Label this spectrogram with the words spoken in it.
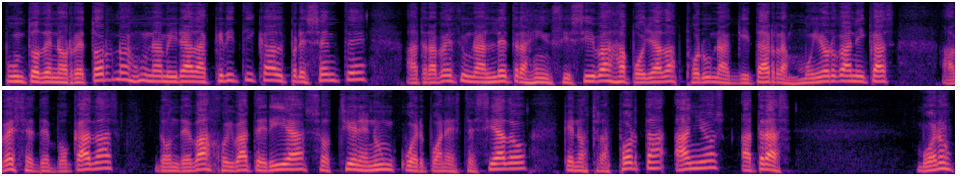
Punto de no retorno es una mirada crítica al presente a través de unas letras incisivas apoyadas por unas guitarras muy orgánicas, a veces desbocadas, donde bajo y batería sostienen un cuerpo anestesiado que nos transporta años atrás. Bueno,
